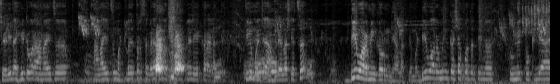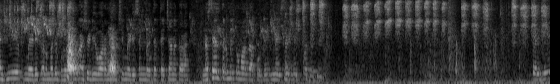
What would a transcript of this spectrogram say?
शेळीला हिटवर आणायचं आणायचं म्हटलं तर सगळ्यात महत्त्वाचं आपल्याला एक करायला लागते. ती म्हणजे आपल्याला त्याचं डिवॉर्मिंग करून घ्यावं लागते. मग डिवॉर्मिंग कशा पद्धतीनं तुम्ही कुठल्याही मेडिकलमध्ये भरपूर असे डिवॉर्मिंगची मेडिसिन मिळतात त्याच्यानं करा. नसेल तर मी तुम्हाला दाखवतो एक नैसर्गिक पद्धतीनं. तर हे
